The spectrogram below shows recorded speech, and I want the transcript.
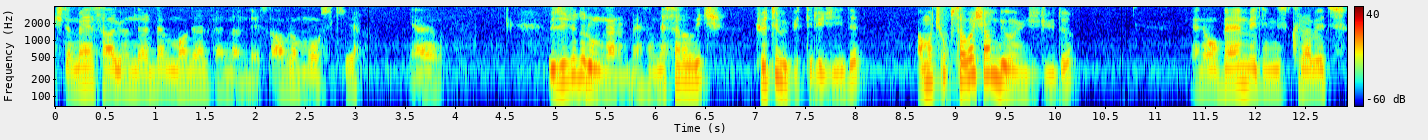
İşte Mensah gönderdin. Manuel Fernandez, Avramovski. Yani üzücü durumlar. Mesela Mesanovic kötü bir bitiriciydi. Ama çok savaşan bir oyuncuydu. Yani o beğenmediğimiz Kravet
